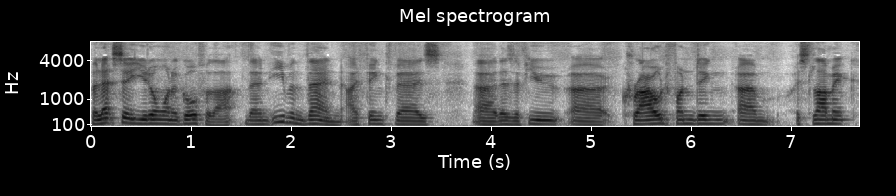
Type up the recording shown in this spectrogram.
but let's say you don't want to go for that, then even then, I think there's uh, there's a few uh, crowdfunding um, Islamic,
